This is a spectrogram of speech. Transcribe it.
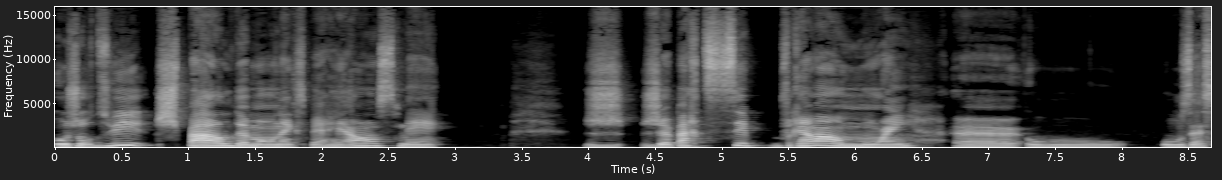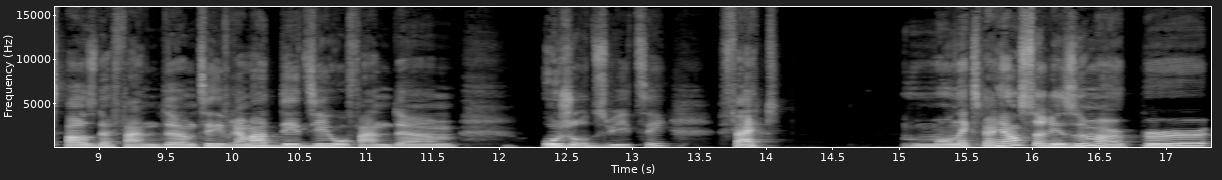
aujourd'hui je parle de mon expérience, mais je, participe vraiment moins euh, aux, aux, espaces de fandom, tu sais, vraiment dédiés au fandom aujourd'hui, tu sais. Fait que mon expérience se résume un peu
